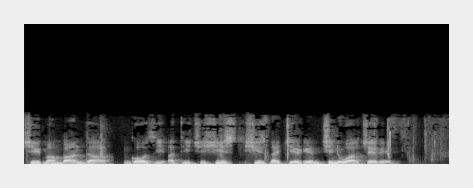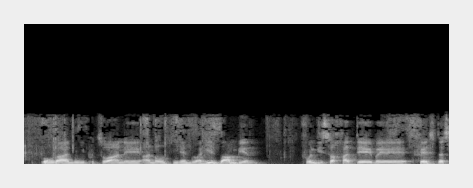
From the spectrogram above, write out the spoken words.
Chimamanda Ngozi Adichie. She's she's Nigerian. Chinua Achebe, Bongani Putsoane, Arnold Nyendwa. He's Zambian. Fundisa Radebe, Festus.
